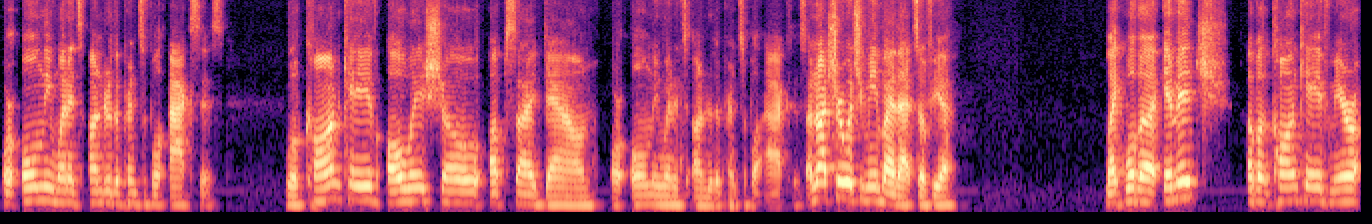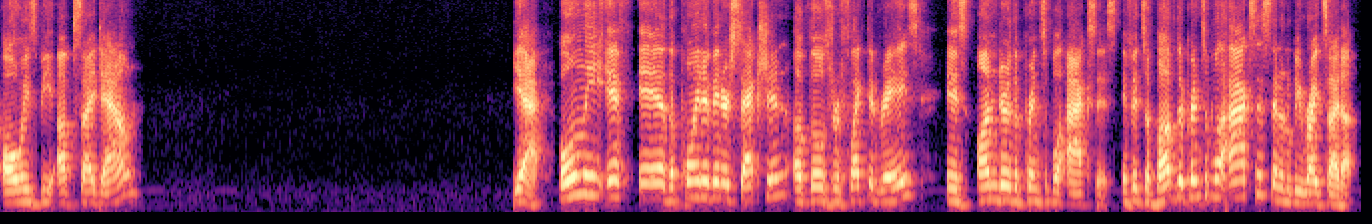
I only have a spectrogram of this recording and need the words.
or only when it's under the principal axis? Will concave always show upside down or only when it's under the principal axis? I'm not sure what you mean by that, Sophia. Like, will the image of a concave mirror always be upside down? Yeah, only if uh, the point of intersection of those reflected rays is under the principal axis. If it's above the principal axis, then it'll be right side up.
